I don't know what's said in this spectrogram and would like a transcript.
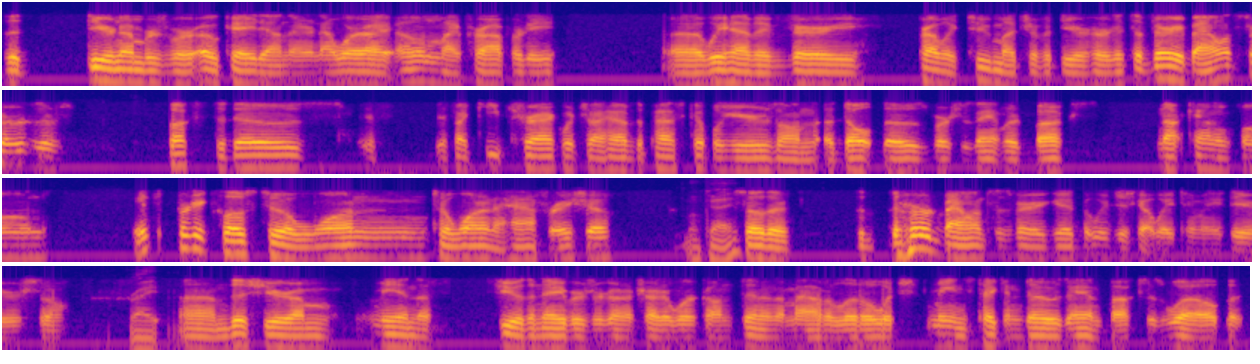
the deer numbers were okay down there. Now, where I own my property, uh, we have a very probably too much of a deer herd. It's a very balanced herd. There's bucks to does. If if I keep track, which I have the past couple years on adult does versus antlered bucks, not counting fawns, it's pretty close to a one to one and a half ratio. Okay. So the the, the herd balance is very good, but we've just got way too many deer. So Right. um, this year, I'm me and a few of the neighbors are going to try to work on thinning them out a little, which means taking does and bucks as well. But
